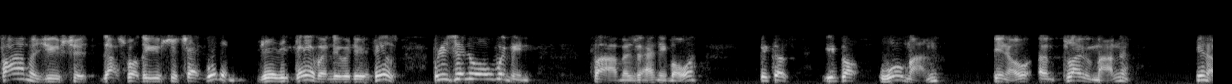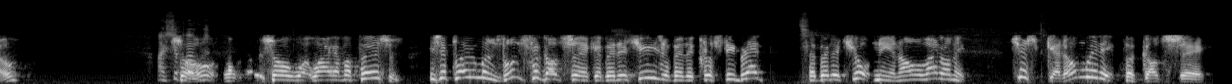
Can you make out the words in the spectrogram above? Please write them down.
farmers used to. That's what they used to take with them during the day when they were doing fields. But it's no women farmers anymore because you've got woman, you know, and ploughman, you know. I suppose. So so why have a person? It's a ploughman's lunch for God's sake. A bit of cheese, a bit of crusty bread, a bit of chutney, and all that on it. Just get on with it for God's sake.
